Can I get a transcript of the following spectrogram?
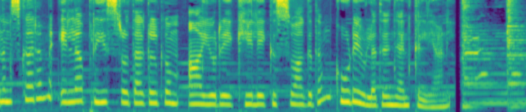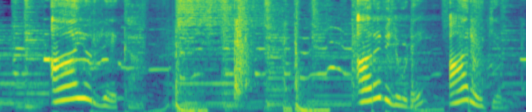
നമസ്കാരം. എല്ലാ പ്രിയ ശ്രോതാക്കൾക്കും ആയുർ രേഖയിലേക്ക് സ്വാഗതം. കൂടെയുള്ളത് ഞാൻ കല്യാണി. ആയുർരേഖ. അറിവിലൂടെ ആരോഗ്യം.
